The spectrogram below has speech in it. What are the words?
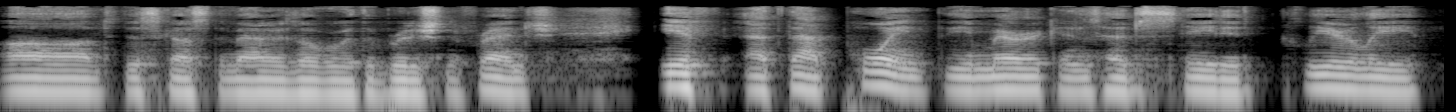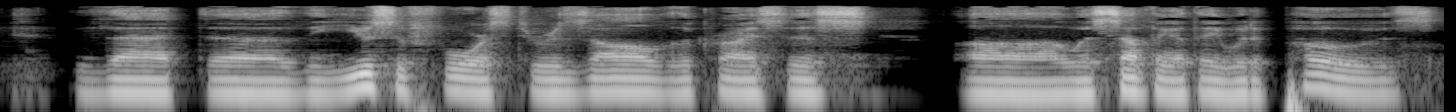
uh, to discuss the matters over with the British and the French, if at that point the Americans had stated clearly that uh, the use of force to resolve the crisis uh, was something that they would oppose,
